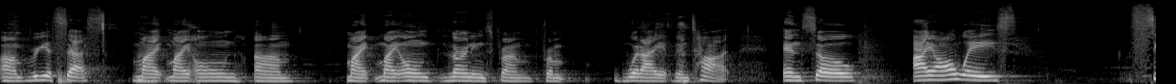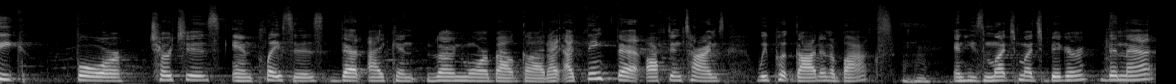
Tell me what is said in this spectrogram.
um, reassess my, my own um, my my own learnings from from what I had been taught, and so I always seek for churches and places that I can learn more about God. I, I think that oftentimes we put God in a box, and He's much, much bigger than that.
